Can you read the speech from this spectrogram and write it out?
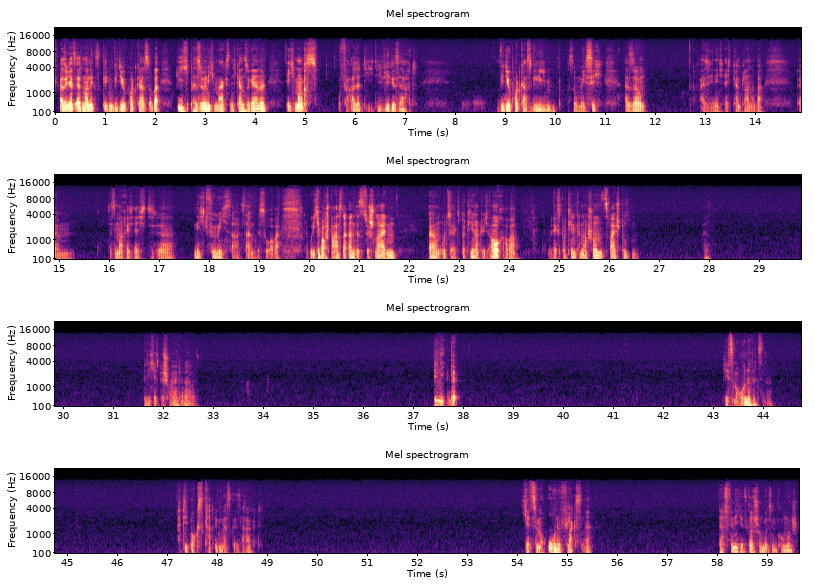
also jetzt erstmal nichts gegen Videopodcasts, aber ich persönlich mag es nicht ganz so gerne. Ich mache es für alle, die, die wie gesagt Videopodcast lieben, so mäßig. Also, weiß ich nicht, echt kein Plan, aber ähm, das mache ich echt äh, nicht für mich, sagen wir es so. Aber gut, ich habe auch Spaß daran, das zu schneiden ähm, und zu exportieren natürlich auch, aber gut, exportieren kann auch schon zwei Stunden. Was? Bin ich jetzt bescheuert oder was? Bin ich. Be Jetzt mal ohne Witz, ne? Hat die Box gerade irgendwas gesagt? Jetzt immer ohne Flachs, ne? Das finde ich jetzt gerade schon ein bisschen komisch.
